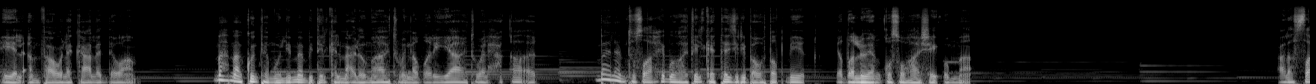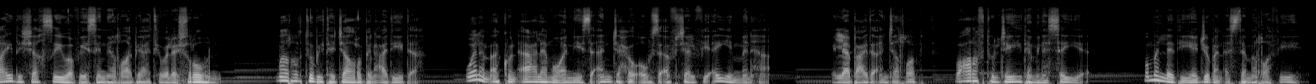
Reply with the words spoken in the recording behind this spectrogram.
هي الأنفع لك على الدوام. مهما كنت ملما بتلك المعلومات والنظريات والحقائق ما لم تصاحبها تلك التجربة والتطبيق يظل ينقصها شيء ما. على الصعيد الشخصي وفي سن الرابعة والعشرون مررت بتجارب عديدة ولم أكن أعلم أني سأنجح أو سأفشل في أي منها إلا بعد أن جربت وعرفت الجيد من السيء وما الذي يجب أن أستمر فيه؟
